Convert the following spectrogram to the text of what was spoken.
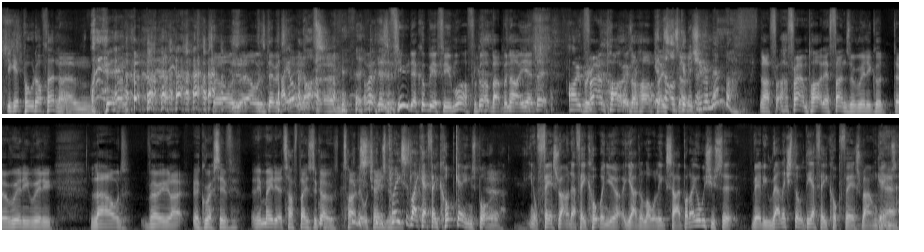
Did you get pulled off that night? Um, so I was, uh, I was devastated. I hope not. But, um, I mean, there's a few. There could be a few more. I forgot about. But no, yeah. Fratton Park was a hard You're place not as good as you remember. No, Fr- Fratton Park. Their fans were really good. They were really, really loud, very like aggressive, and it made it a tough place to go. Tight was, little it was changes. places like FA Cup games, but you know, first round FA Cup when you, you had a lower league side. But I always used to really relish the, the FA Cup first round games, Yeah.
